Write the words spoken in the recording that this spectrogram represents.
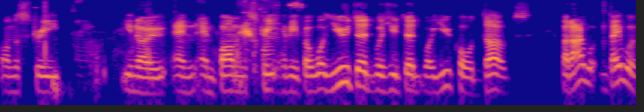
on the street, you know, and, and bombed street heavy. But what you did was you did what you called dubs. But I, they were,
